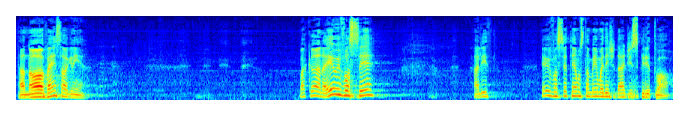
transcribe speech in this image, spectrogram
Tá nova, hein, sogrinha? Bacana. Eu e você, ali, eu e você temos também uma identidade espiritual.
